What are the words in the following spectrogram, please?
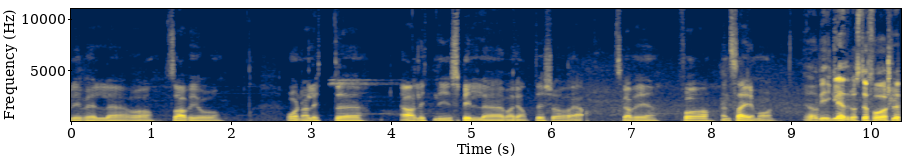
Blir vel eh, Og så har vi jo ordna litt eh, Ja, litt nye spillevarianter, så ja. Skal vi få en seier i morgen? Ja, Vi gleder oss til å få slu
